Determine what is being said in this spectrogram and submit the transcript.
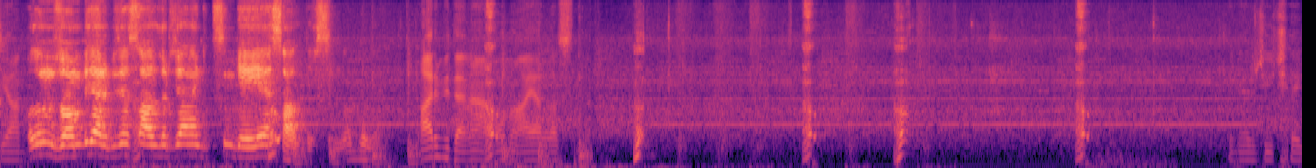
Bir an Oğlum zombiler bize saldıracağına gitsin geyiğe saldırsın la bunu. harbiden ha onu ayarlasınlar. Enerji içeceği.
